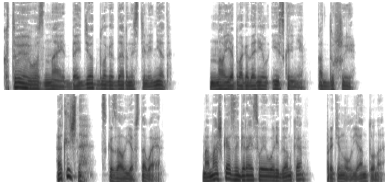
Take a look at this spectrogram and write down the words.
Кто его знает, дойдет благодарность или нет, но я благодарил искренне, от души. «Отлично», — сказал я, вставая. «Мамашка, забирай своего ребенка, протянул я Антона.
